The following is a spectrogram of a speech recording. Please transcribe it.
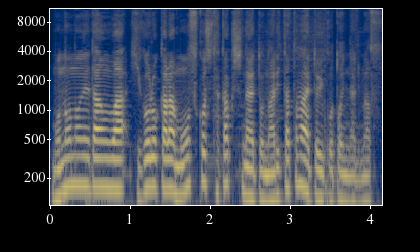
物の値段は日頃からもう少し高くしないと成り立たないということになります。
